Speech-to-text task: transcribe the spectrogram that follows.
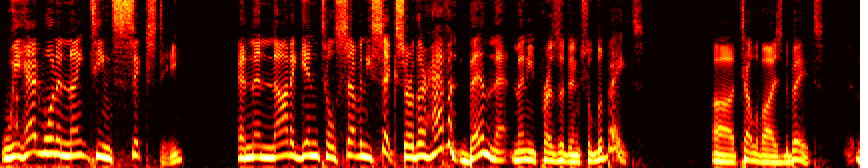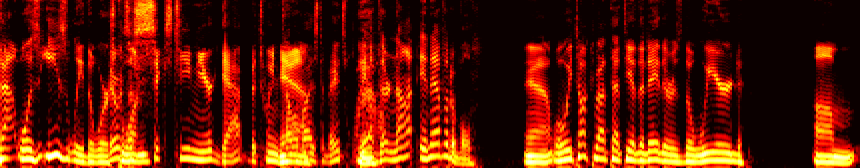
We had one in 1960 and then not again till 76. So there haven't been that many presidential debates, uh, televised debates. That was easily the worst There was one. a 16 year gap between Yeah. televised debates. Wow. Yeah, they're not inevitable. Yeah, well, we talked about that the other day. There's the weird um,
